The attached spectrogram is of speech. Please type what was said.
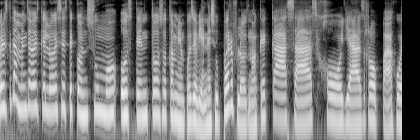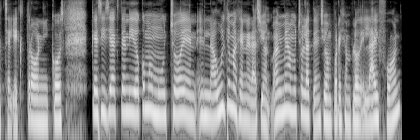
Pero es que también sabes que lo es este consumo ostentoso también pues de bienes superfluos, ¿no? Que casas, joyas, ropa, juguetes electrónicos, que sí se ha extendido como mucho en, en la última generación. A mí me da mucho la atención, por ejemplo, del iPhone.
